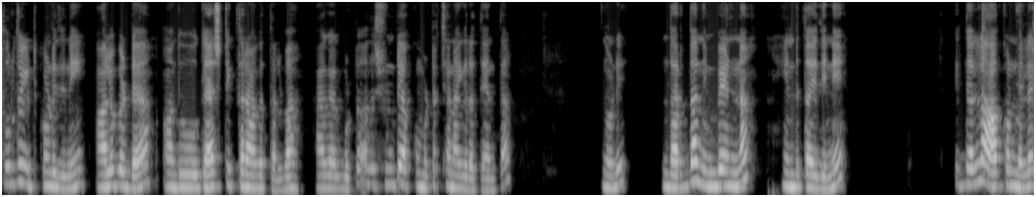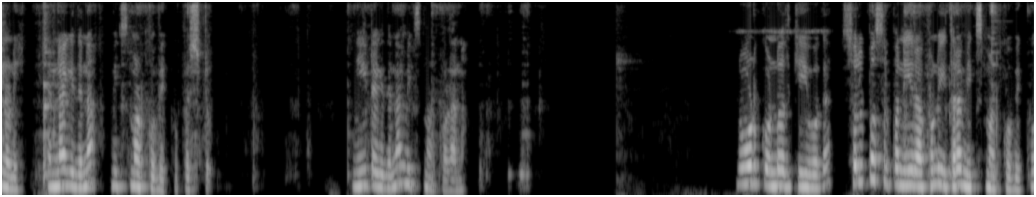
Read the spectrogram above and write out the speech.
ತುರಿದು ಇಟ್ಕೊಂಡಿದ್ದೀನಿ. ಆಲೂಗಡ್ಡೆ ಅದು ಗ್ಯಾಸ್ಟಿಕ್ ಥರ ಆಗುತ್ತಲ್ವಾ? ಹಾಗಾಗ್ಬಿಟ್ಟು ಅದು ಶುಂಠಿ ಹಾಕ್ಕೊಂಬಿಟ್ರೆ ಚೆನ್ನಾಗಿರುತ್ತೆ ಅಂತ. ನೋಡಿ, ಒಂದು ಅರ್ಧ ನಿಂಬೆಹಣ್ಣ ಹಿಂಡ್ತಾ ಇದ್ದೀನಿ. ಇದನ್ನೆಲ್ಲ ಹಾಕೊಂಡ್ಮೇಲೆ ನೋಡಿ, ಚೆನ್ನಾಗಿ ಇದನ್ನು ಮಿಕ್ಸ್ ಮಾಡ್ಕೋಬೇಕು ಫಸ್ಟು ನೀಟಾಗಿ ಇದನ್ನು ಮಿಕ್ಸ್ ಮಾಡ್ಕೊಳ್ಳೋಣ. ನೋಡಿಕೊಂಡು ಅದಕ್ಕೆ ಇವಾಗ ಸ್ವಲ್ಪ ಸ್ವಲ್ಪ ನೀರು ಹಾಕ್ಕೊಂಡು ಈ ಥರ ಮಿಕ್ಸ್ ಮಾಡ್ಕೋಬೇಕು.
